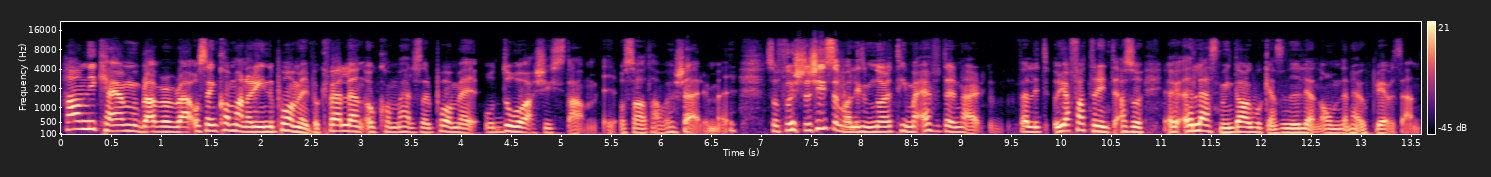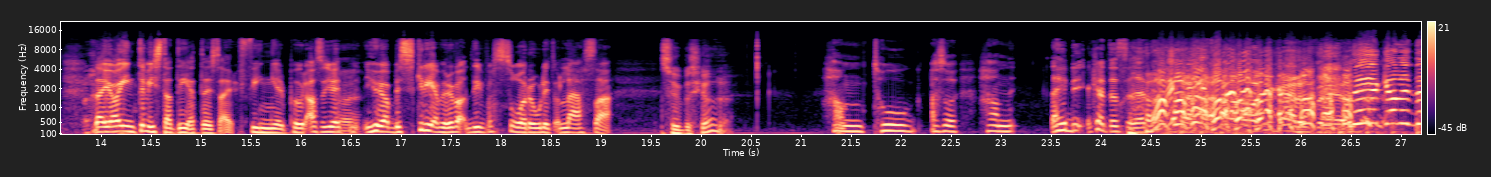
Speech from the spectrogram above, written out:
han gick hem och bla bla bla och sen kom han och ringde på mig på kvällen och kom och hälsade på mig och då kysste han mig och sa att han var kär i mig. Så första kyssen var liksom några timmar efter den här väldigt, och jag fattar inte, alltså jag har läst min dagbok ganska nyligen om den här upplevelsen. Där jag inte visste att det heter så här fingerpull, alltså jag vet, hur jag beskrev hur det var, det var så roligt att läsa. Så hur beskrev du det? Han tog, alltså han Nej jag kan inte säga det. Oh, you gotta say it. Nej jag kan inte!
